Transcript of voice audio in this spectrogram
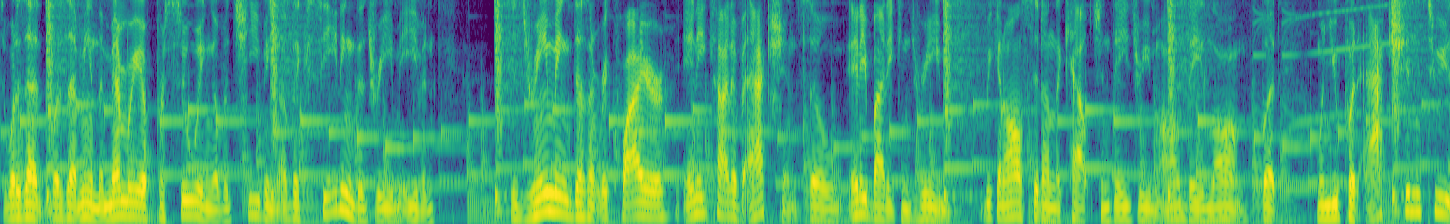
So what does that what does that mean? The memory of pursuing, of achieving, of exceeding the dream even. The dreaming doesn't require any kind of action, so anybody can dream. We can all sit on the couch and daydream all day long, but when you put action to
